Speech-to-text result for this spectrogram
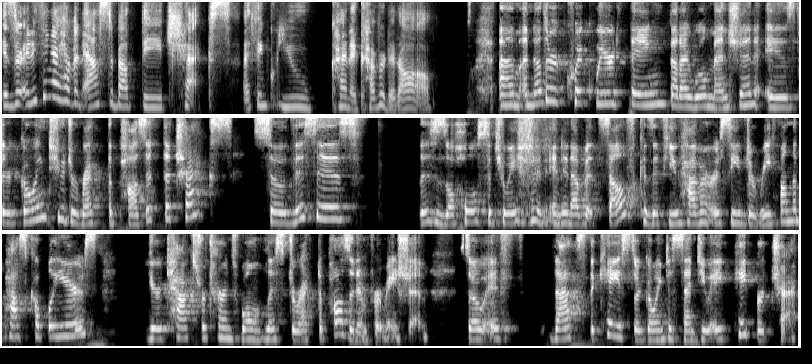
Is there anything I haven't asked about the checks? I think you kind of covered it all. Um, another quick weird thing that I will mention is they're going to direct deposit the checks. So this is this is a whole situation in and of itself because if you haven't received a refund the past couple years, your tax returns won't list direct deposit information. So if that's the case, they're going to send you a paper check,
